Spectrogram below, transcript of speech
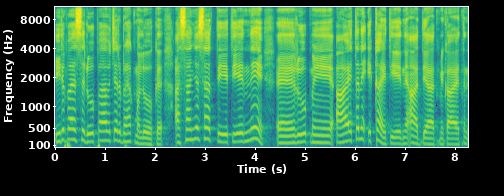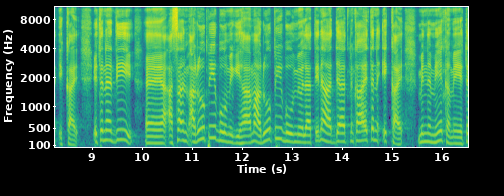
ඊට පස්සේ රූපාවචර බ්‍රහ්ම ලෝක අසඤ්ඤ සත්‍යයේ තියෙන්නේ රූප මේ ආයතන එකයි තියෙන්නේ ආධ්‍යාත්මික ආයතන එකයි. එතනදී අසන් අරූපී භූමි ගියාම අරූපී භූමි වල තියෙන ආධ්‍යාත්මික ආයතන එකයි. මෙන්න මේ ක්‍රමයට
